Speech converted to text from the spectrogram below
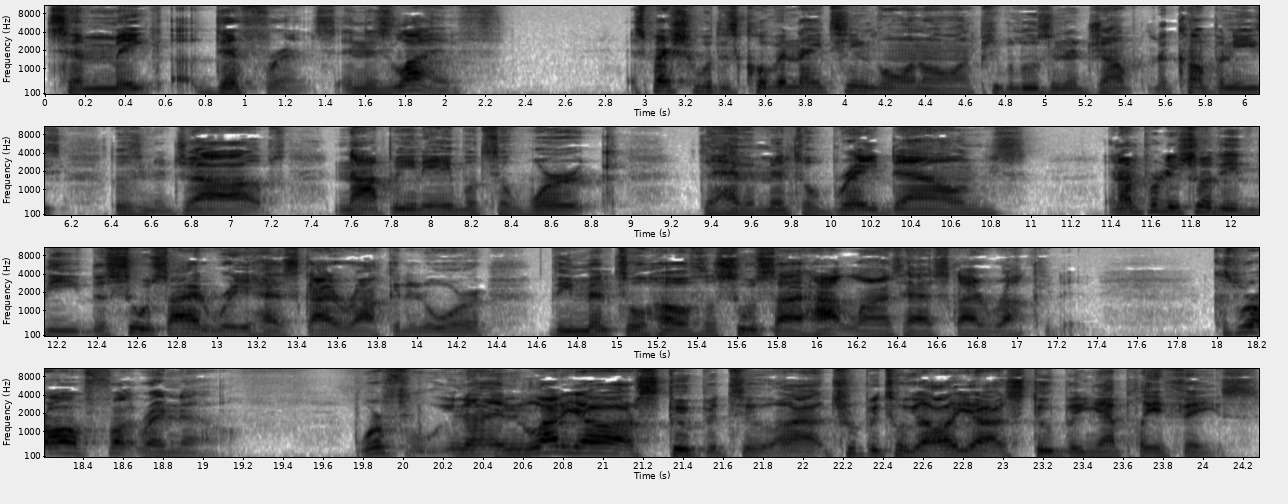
to make a difference in his life, especially with this COVID nineteen going on, people losing their jump, the companies losing their jobs, not being able to work, to having mental breakdowns, and I'm pretty sure the, the, the suicide rate has skyrocketed, or the mental health, the suicide hotlines has skyrocketed, because we're all fucked right now. We're you know, and a lot of y'all are stupid too. Uh, truth be told, y'all y'all are stupid. Y'all play face.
